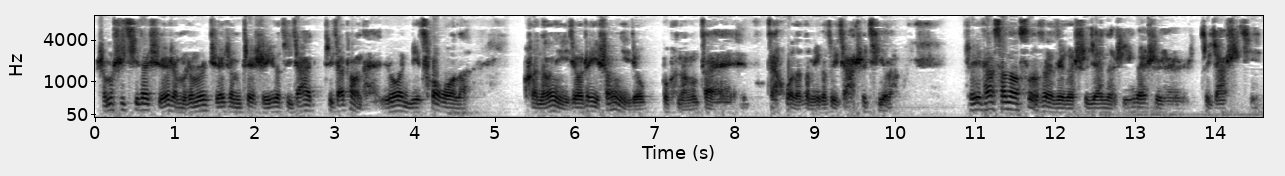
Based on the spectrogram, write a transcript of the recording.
什么时期他学什么，什么时候学什么，这是一个最佳最佳状态。如果你错过了，可能你就这一生你就不可能再再获得这么一个最佳时期了。所以他三到四岁这个时间呢，是应该是最佳时期。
